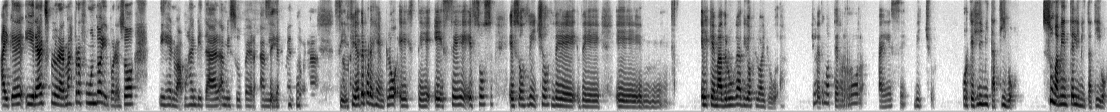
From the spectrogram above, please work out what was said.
hay que ir a explorar más profundo y por eso dije, vamos a invitar a mi súper amiga sí. mentora. Sí, fíjate, por ejemplo, este, ese, esos, esos dichos de, em, el que madruga, Dios lo ayuda. Yo le tengo terror a ese dicho, porque es limitativo sumamente limitativo.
